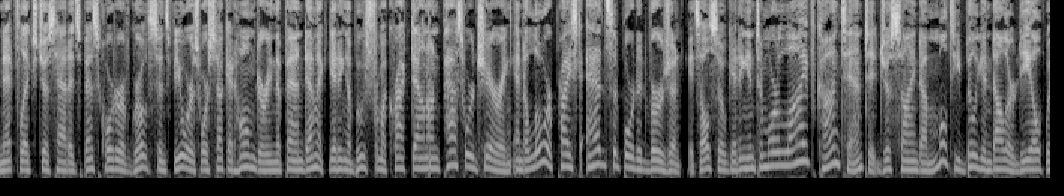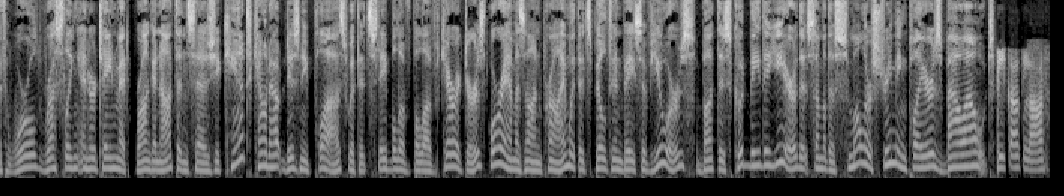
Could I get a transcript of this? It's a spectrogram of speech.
Netflix just had its best quarter of growth since viewers were stuck at home during the pandemic, getting a boost from a crackdown on password sharing and a lower priced ad supported version. It's also getting into more live content. It just signed a multi billion dollar deal with World Wrestling Entertainment. Ranganathan says you can't count out Disney Plus with its stable of beloved characters or Amazon Prime with its built in base of viewers, but this could be the year that some of the smaller streaming players players bow out. Peacock lost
